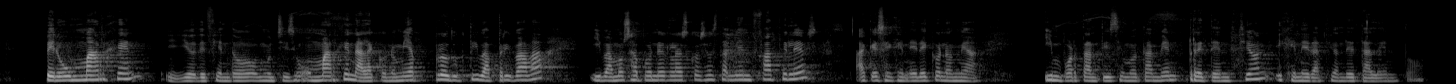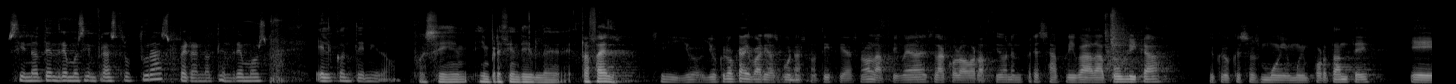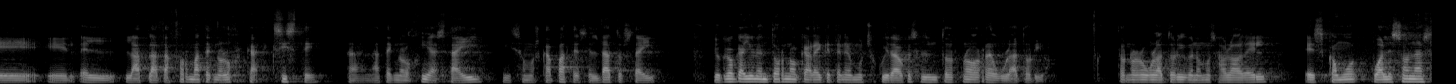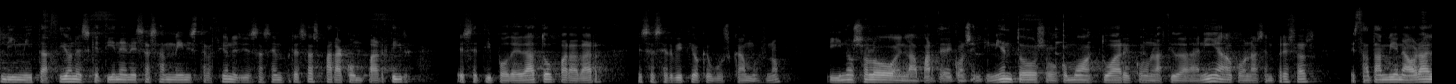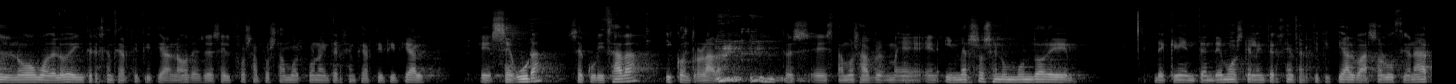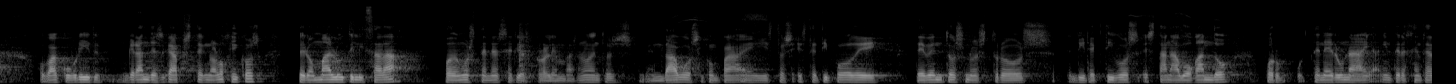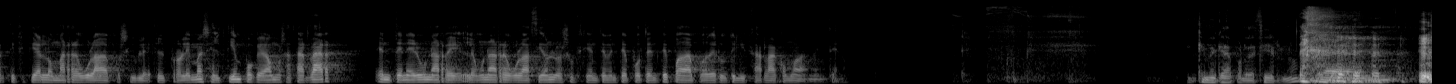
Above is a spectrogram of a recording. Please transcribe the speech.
pero un margen, y yo defiendo muchísimo, un margen a la economía productiva privada y vamos a poner las cosas también fáciles a que se genere economía. Importantísimo también retención y generación de talento. Si no tendremos infraestructuras, pero no tendremos el contenido. Pues sí, imprescindible. Rafael. Sí, yo, yo creo que hay varias buenas noticias. ¿no? La primera es la colaboración empresa privada pública. Yo creo que eso es muy, muy importante. Eh, la plataforma tecnológica existe, la tecnología está ahí y somos capaces, el dato está ahí. Yo creo que hay un entorno que ahora hay que tener mucho cuidado, que es el entorno regulatorio. Entorno regulatorio, que no hemos hablado de él, es cómo, cuáles son las limitaciones que tienen esas administraciones y esas empresas para compartir ese tipo de datos, para dar ese servicio que buscamos. ¿no? Y no solo en la parte de consentimientos o cómo actuar con la ciudadanía o con las empresas, está también ahora el nuevo modelo de inteligencia artificial. ¿no? Desde Salesforce apostamos por una inteligencia artificial eh, segura, securizada y controlada. Entonces, eh, estamos eh, inmersos en un mundo de de que entendemos que la inteligencia artificial va a solucionar o va a cubrir grandes gaps tecnológicos, pero mal utilizada podemos tener serios problemas. ¿no? Entonces, en Davos y, este tipo de, eventos, nuestros directivos están abogando por tener una inteligencia artificial lo más regulada posible. El problema es el tiempo que vamos a tardar en tener una regulación lo suficientemente potente para poder utilizarla cómodamente. ¿Qué me queda por decir? ¿no? Eh,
